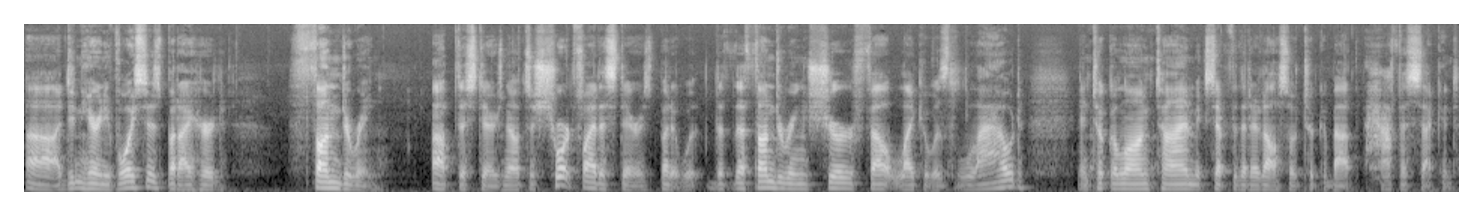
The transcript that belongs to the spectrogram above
uh, I didn't hear any voices, but I heard thundering up the stairs. Now it's a short flight of stairs, but it was, the, the thundering sure felt like it was loud and took a long time, except for that it also took about half a second.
